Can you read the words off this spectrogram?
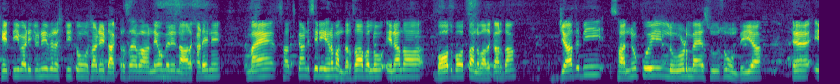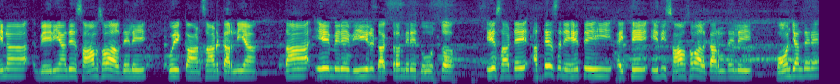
ਖੇਤੀਬਾੜੀ ਯੂਨੀਵਰਸਿਟੀ ਤੋਂ ਸਾਡੇ ਡਾਕਟਰ ਸਾਹਿਬਾਨ ਨੇ ਉਹ ਮੇਰੇ ਨਾਲ ਖੜੇ ਨੇ। ਮੈਂ ਸੱਚਖੰਡ ਸ੍ਰੀ ਹਰਮੰਦਰ ਸਾਹਿਬ ਵੱਲੋਂ ਇਹਨਾਂ ਦਾ ਬਹੁਤ-ਬਹੁਤ ਧੰਨਵਾਦ ਕਰਦਾ। ਜਦ ਵੀ ਸਾਨੂੰ ਕੋਈ ਲੋੜ ਮਹਿਸੂਸ ਹੁੰਦੀ ਆ ਅ, ਇਹਨਾਂ ਵੇਰੀਆਂ ਦੇ ਸਾਂਭ ਸੰਭਾਲ ਦੇ ਲਈ ਕੋਈ ਕਾਂਟ-ਸਾਂਟ ਕਰਨੀ ਆ ਤਾਂ ਇਹ ਮੇਰੇ ਵੀਰ ਡਾਕਟਰ ਮੇਰੇ ਦੋਸਤ ਇਹ ਸਾਡੇ ਅੱਧੇ ਸਨੇਹ ਤੇ ਹੀ ਇੱਥੇ ਇਹਦੀ ਸਾਂਭ ਸੰਭਾਲ ਕਰਨ ਦੇ ਲਈ ਪਹੁੰਚ ਜਾਂਦੇ ਨੇ।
